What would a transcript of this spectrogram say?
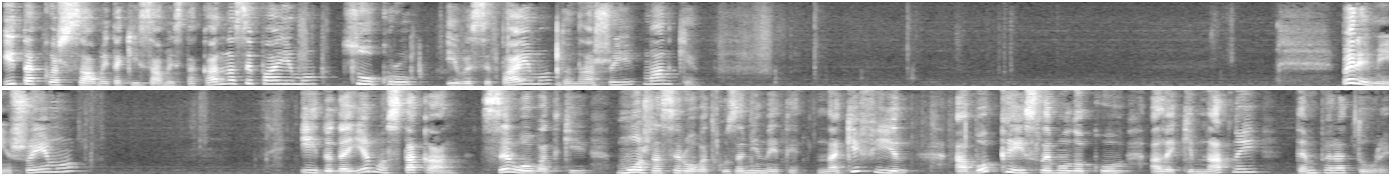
І також самий, такий самий стакан насипаємо цукру і висипаємо до нашої манки. Перемішуємо і додаємо стакан сироватки. Можна сироватку замінити на кефір або кисле молоко, але кімнатної температури.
